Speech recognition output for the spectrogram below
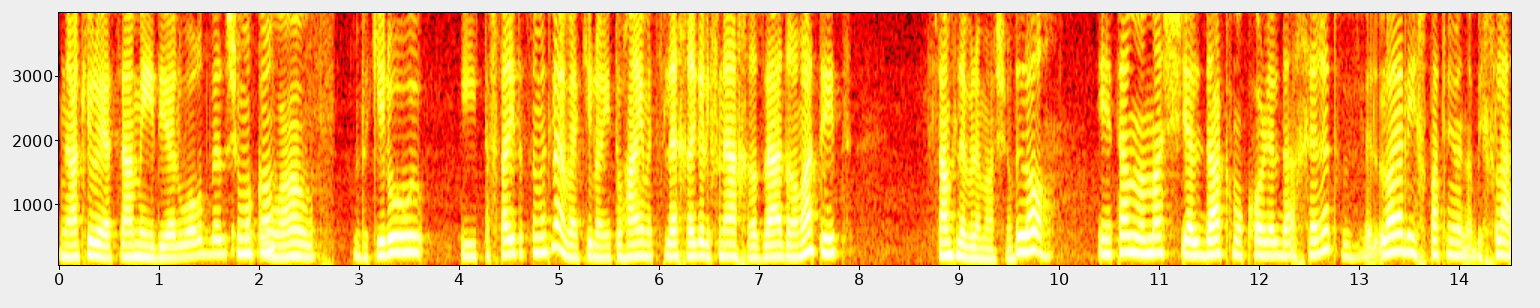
נראה כאילו יצא מאידיאל וורד באיזשהו מקום. וואו. וכאילו, היא תפסה לי את התשומת לב, וכאילו, אני תוהה אם אצלך רגע לפני ההכרזה הדרמטית, שמת לב למשהו. לא. היא הייתה ממש ילדה כמו כל ילדה אחרת, ולא היה לי אכפת ממנה בכלל.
